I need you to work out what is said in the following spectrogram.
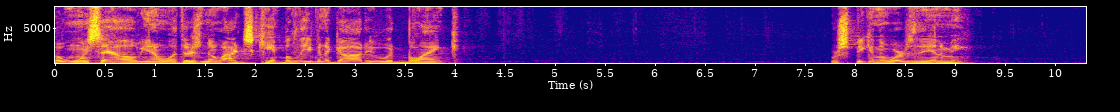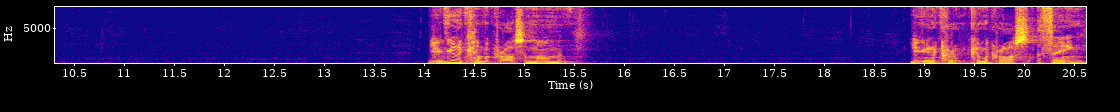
But when we say, oh, you know what, there's no, I just can't believe in a God who would blank, we're speaking the words of the enemy. You're going to come across a moment. You're going to cr- come across a thing.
